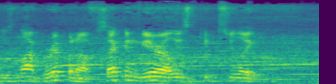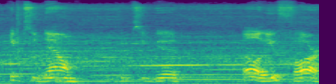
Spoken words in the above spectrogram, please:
Does not grip enough. Second gear at least keeps you like, keeps you down, keeps you good. Oh, you far.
